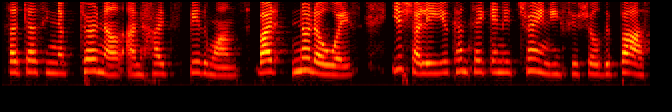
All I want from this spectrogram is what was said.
such as in nocturnal and high speed ones, but not always. Usually, you can take any train if you show the pass.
